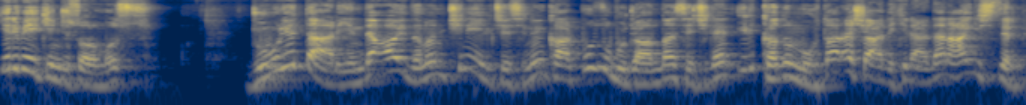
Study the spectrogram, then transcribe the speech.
22. sorumuz. Cumhuriyet tarihinde Aydın'ın Çin ilçesinin Karpuzlu Bucağı'ndan seçilen ilk kadın muhtar aşağıdakilerden hangisidir?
